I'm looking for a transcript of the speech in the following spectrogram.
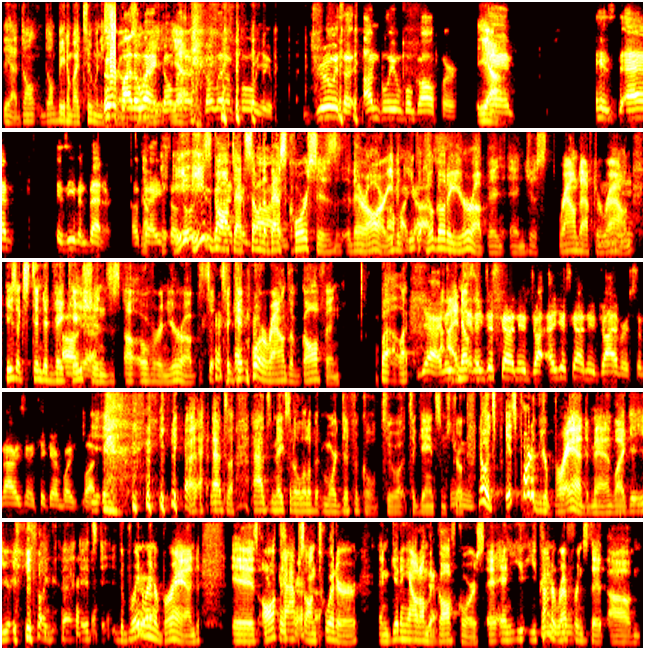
Yeah, don't don't beat him by too many strokes. By the way, don't yeah. let him don't let him fool you. Drew is an unbelievable golfer. Yeah, and his dad is even better. Okay, no, so he, he's golfed at combined, some of the best courses there are. Oh even you, he'll go to Europe and, and just round after mm-hmm. round. He's extended vacations oh, yeah. uh, over in Europe to, to get more rounds of golfing. But like, yeah, and he, I know, and he just got a new driver. he just got a new driver, so now he's gonna kick everybody's butt. yeah, adds a, adds makes it a little bit more difficult to uh, to gain some stroke. Mm-hmm. No, it's it's part of your brand, man. Like you, like uh, it's the Bryn yeah. Renner brand is all caps on Twitter and getting out on yeah. the golf course, and, and you you kind of mm-hmm. referenced it. Um,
